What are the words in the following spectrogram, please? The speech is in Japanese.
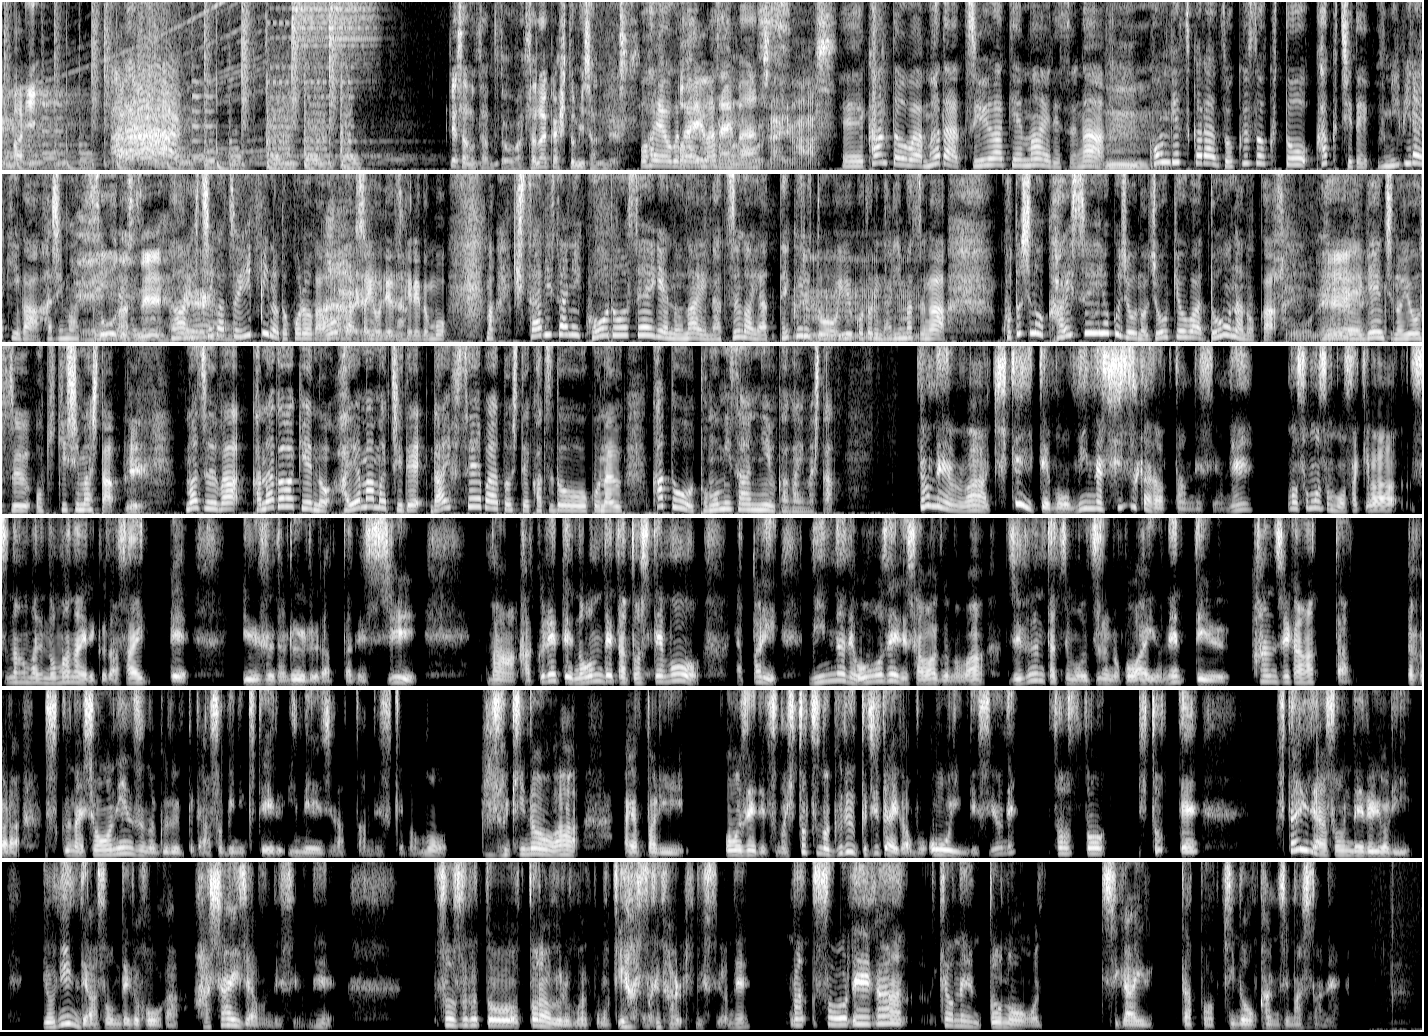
現場に。今朝の担当は田中ひとみさんです。おはようございます。おはようございます。えー関東はまだ梅雨明け前ですが、ん。今月から続々と各地で海開きが始まっています。そうですね。はい、えー。7月1日のところが多かったようですけれども、まあ、久々に行動制限のない夏がやってくるということになりますが、今年の海水浴場の状況はどうなのか、そうね。えー現地の様子お聞きしました。えまずは神奈川県の葉山町でライフセーバーとして活動を行う加藤智美さんに伺いました。去年は来ていてもみんな静かだったんですよね。もうそもそもお酒は砂浜で飲まないでくださいっていう風なルールだったですし、まあ隠れて飲んでたとしても、やっぱりみんなで大勢で騒ぐのは自分たちも映るの怖いよねっていう感じがあった。だから少ない少人数のグループで遊びに来ているイメージだったんですけども、昨日はあやっぱり大勢でその一つのグループ自体がもう多いんですよね。そうすると、人って二人で遊んでるより四人で遊んでる方がはしゃいじゃうんですよね。そうするとトラブルもやっぱ起きやすくなるんですよね。まあ、それが去年との違いだと昨日感じましたね。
